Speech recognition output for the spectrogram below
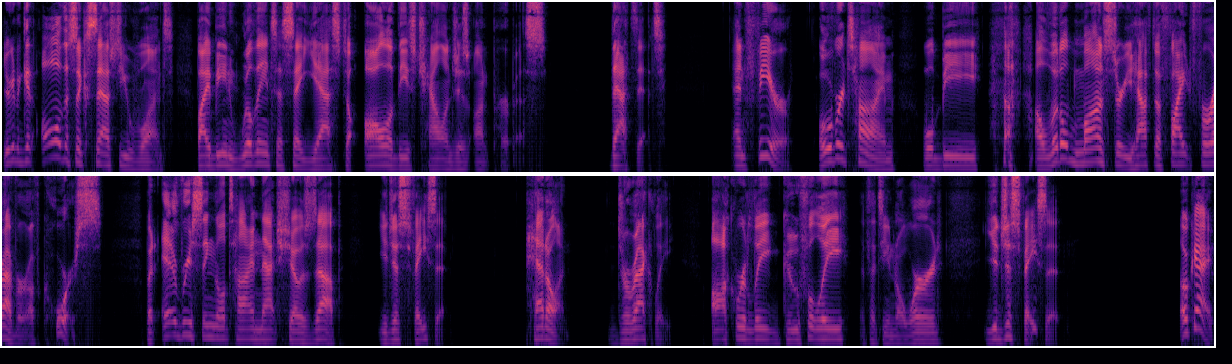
You're going to get all the success you want by being willing to say yes to all of these challenges on purpose. That's it. And fear, over time, will be a little monster you have to fight forever, of course. But every single time that shows up, you just face it head on, directly, awkwardly, goofily, if that's even a word, you just face it. Okay,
